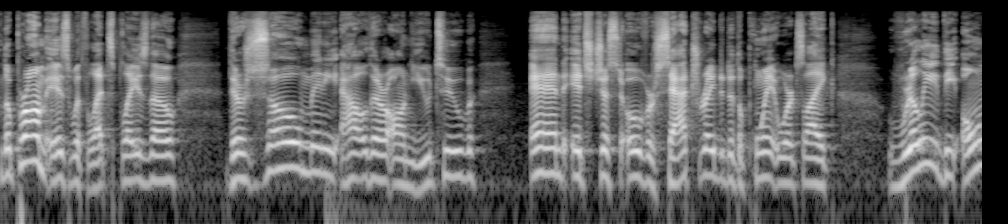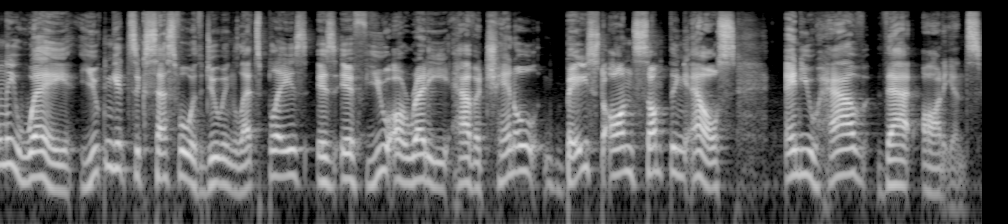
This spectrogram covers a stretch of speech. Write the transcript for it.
The problem is with Let's Plays though, there's so many out there on YouTube and it's just oversaturated to the point where it's like really the only way you can get successful with doing Let's Plays is if you already have a channel based on something else and you have that audience.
